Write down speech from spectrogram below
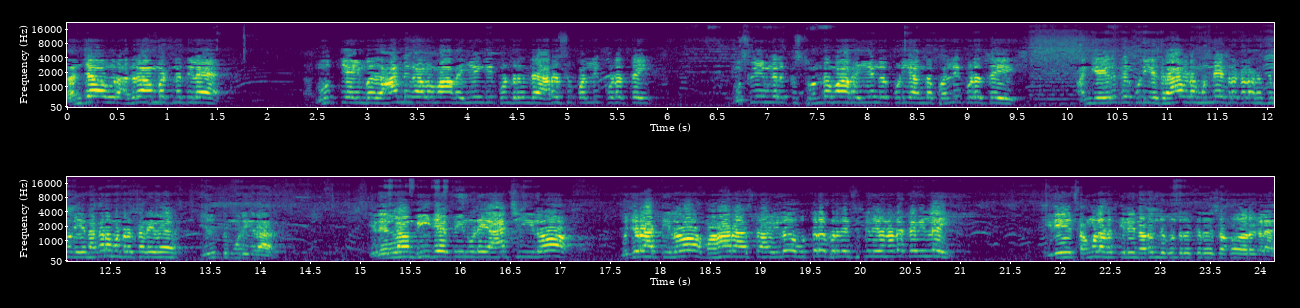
தஞ்சாவூர் அதிராம்பட்டினத்தில நூத்தி ஐம்பது ஆண்டு காலமாக இயங்கிக் கொண்டிருந்த அரசு பள்ளிக்கூடத்தை முஸ்லிம்களுக்கு சொந்தமாக இயங்கக்கூடிய அந்த பள்ளிக்கூடத்தை அங்கே இருக்கக்கூடிய திராவிட முன்னேற்ற கழகத்தினுடைய நகரமன்ற தலைவர் இழுத்து மூடுகிறார். இதெல்லாம் பிஜேபியினுடைய ஆட்சியிலோ குஜராத்திலோ மகாராஷ்டிராவிலோ உத்தரப்பிரதேசத்திலோ நடக்கவில்லை. இதே தமிழகத்திலே நடந்து கொண்டிருக்கிறது சகோதரர்களை.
